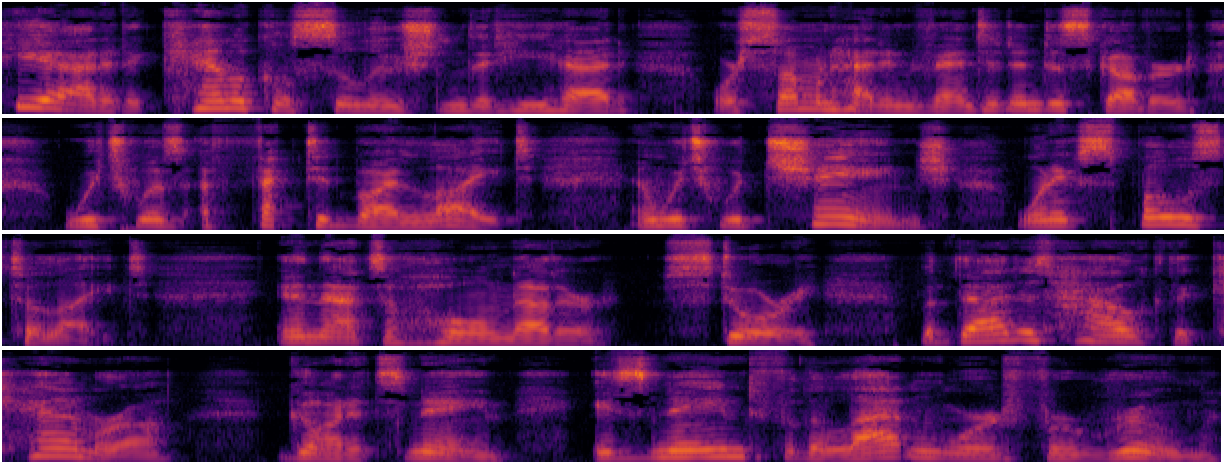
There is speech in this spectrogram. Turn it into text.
he added a chemical solution that he had or someone had invented and discovered, which was affected by light and which would change when exposed to light. And that's a whole nother story. But that is how the camera got its name. It's named for the Latin word for room,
